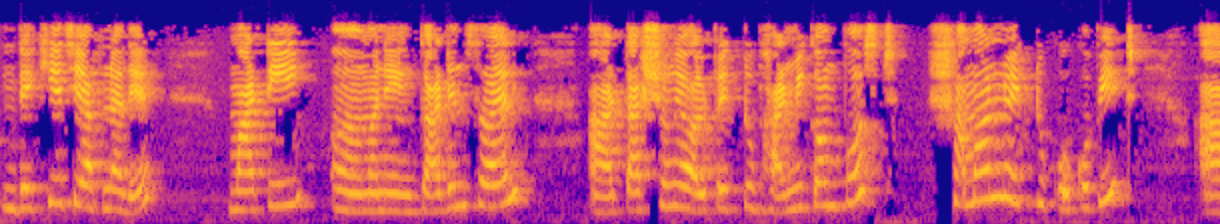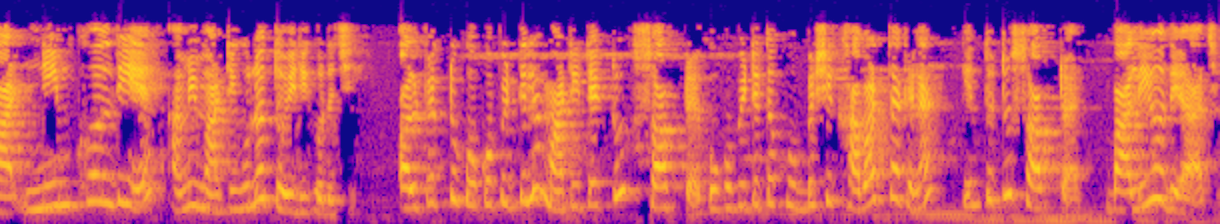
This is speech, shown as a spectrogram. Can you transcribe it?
দেখিয়েছি আপনাদের, মাটি মানে গার্ডেন সয়েল আর তার সঙ্গে অল্প একটু ভার্মি কম্পোস্ট, সামান্য একটু কোকোপিট আর নিমখোল দিয়ে আমি মাটিগুলো তৈরি করেছি। অল্প একটু কোকোপিট দিলে মাটিটা একটু সফট হয়। কোকোপিটে তো খুব বেশি খাবার থাকে না, কিন্তু একটু সফট হয়। বালিও দেওয়া আছে।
